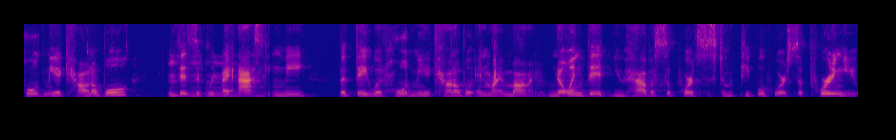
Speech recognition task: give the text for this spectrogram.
hold me accountable physically mm-hmm. by asking me, but they would hold me accountable in my mind, knowing that you have a support system of people who are supporting you.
